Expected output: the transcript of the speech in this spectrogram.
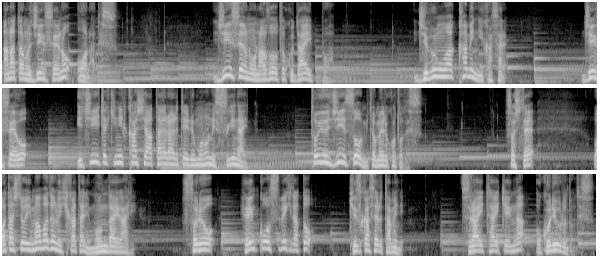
あなたの人生のオーナーです。人生の謎を解く第一歩は自分は神に生かされ人生を一時的に貸し与えられているものに過ぎないという事実を認めることです。そして私と今までの生き方に問題がありそれを変更すべきだと気づかせるために辛い体験が起こりうるのです。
